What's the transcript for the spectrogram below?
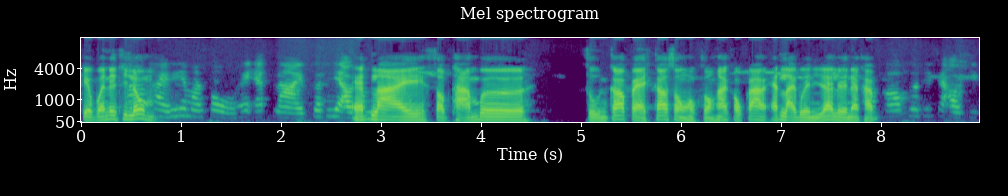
เก็บไว้ในที่ร่ม ใครที่จะมาส่งให้แอดไลน์เพื่อที่จะเอาแอดไลน์สอบถามเบอร์ศูนย์เก้าแปดเก้าสองหกสองห้าเก้าเก้าแอดไลน์เบอร์นี้ได้เลยนะครับก็เพื่อที่จะเอาจิต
